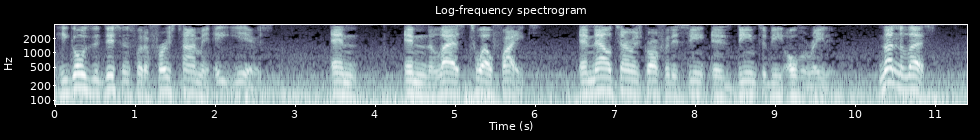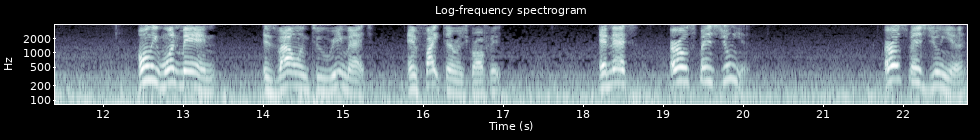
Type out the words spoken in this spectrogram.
he goes the distance for the first time in eight years and in the last 12 fights. And now Terrence Crawford is seen is deemed to be overrated. Nonetheless, only one man is vowing to rematch and fight Terrence Crawford, and that's Errol Spence Jr. Errol Spence Jr.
